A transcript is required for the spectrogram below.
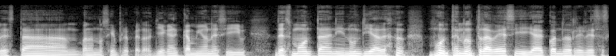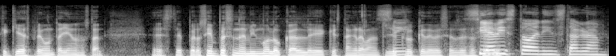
está, bueno, no siempre, pero llegan camiones y desmontan y en un día montan otra vez y ya cuando regresas que quieres preguntar ya no están. Este, pero siempre es en el mismo local de que están grabando. Yo creo que debe ser de esa Sí, he visto en Instagram.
